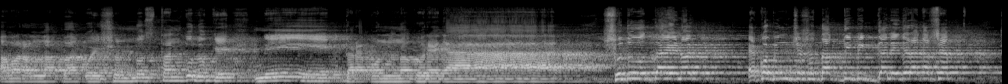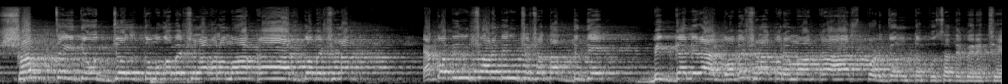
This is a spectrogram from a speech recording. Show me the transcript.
আমার আল্লাহ পাক ওই শূন্য স্থানগুলোকে নেক দ্বারা পণ্য করে দেয়। শুধু তাই নয়, একবিংশ শতাব্দী বিজ্ঞানীদের আকাশে সবচেয়ে উজ্জ্বলতম গবেষণা হলো মহাকাশ গবেষণা। একবিংশ আর বিংশ শতাব্দীতে বিজ্ঞানীরা গবেষণা করে মহাকাশ পর্যন্ত পৌঁছাতে পেরেছে।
